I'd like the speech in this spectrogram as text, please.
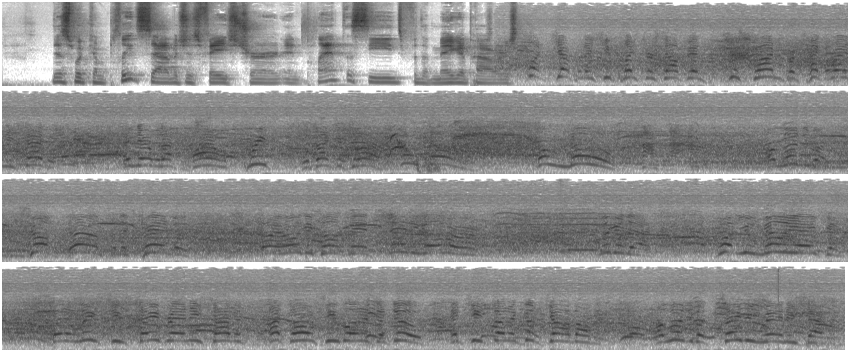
This would complete Savage's face churn and plant the seeds for the mega powers. What jeopardy she placed herself in just trying to protect Randy Savage. In there with that vile freak. Back to car. Oh no! Oh no! Elizabeth shoved down to the canvas by Honky Tonk Man standing over her. Look at that. What humiliation. But at least she saved Randy Savage. That's all she wanted to do. And she's done a good job of it. Elizabeth saving Randy Savage.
